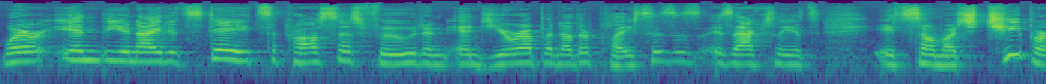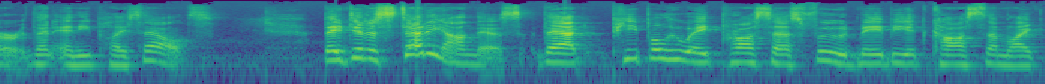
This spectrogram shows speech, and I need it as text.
Where in the United States, the processed food and, and Europe and other places is, is actually it's it's so much cheaper than any place else. They did a study on this that people who ate processed food, maybe it cost them like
